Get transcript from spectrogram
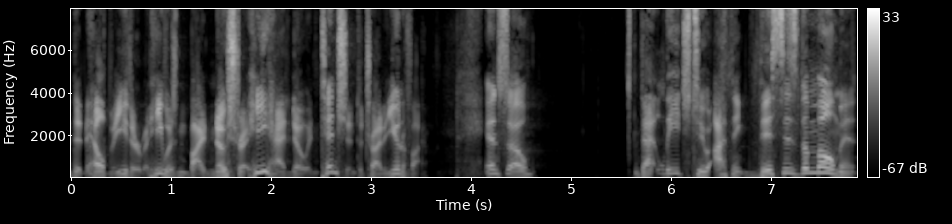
didn't help either, but he was by no stretch he had no intention to try to unify. And so that leads to I think this is the moment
